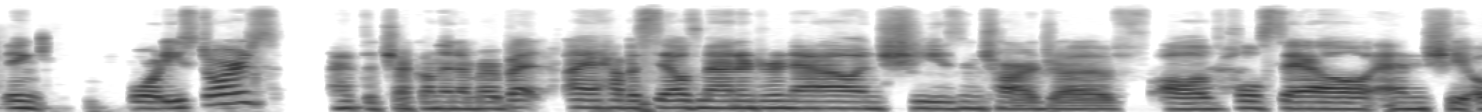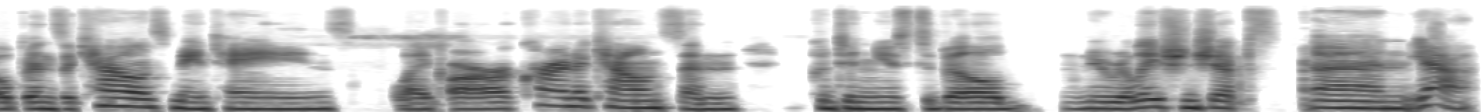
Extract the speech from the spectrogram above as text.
i think 40 stores. I have to check on the number, but I have a sales manager now and she's in charge of all of wholesale and she opens accounts, maintains like our current accounts and continues to build new relationships. And yeah,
